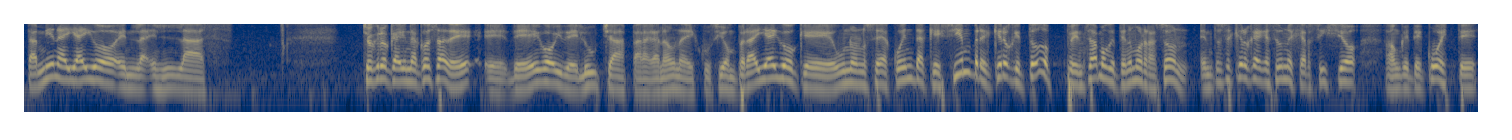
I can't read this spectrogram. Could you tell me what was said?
también hay algo en, la- en las. Yo creo que hay una cosa de, eh, de ego y de lucha para ganar una discusión, pero hay algo que uno no se da cuenta, que siempre creo que todos pensamos que tenemos razón. Entonces creo que hay que hacer un ejercicio, aunque te cueste,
